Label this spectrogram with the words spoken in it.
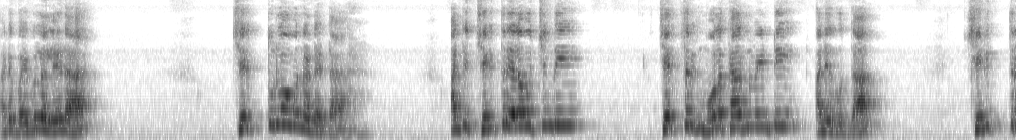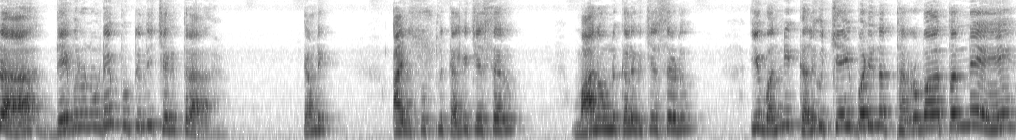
అంటే బైబిల్లో లేడా? చరిత్రలో ఉన్నాడట. అంటే చరిత్ర ఎలా వచ్చింది? చరిత్రకు మూల కారణం ఏంటి అనేది వద్దా? చరిత్ర దేవుని నుండే పుట్టింది చరిత్ర. ఏమండి? ఆయన సృష్టిని కలిగి చేశారు మానవుని కలిగి చేశాడు. ఇవన్నీ కలుగు చేయబడిన తర్వాతనే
